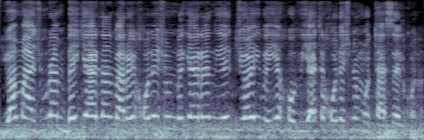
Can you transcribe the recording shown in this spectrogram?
یا مجبورن بگردن برای خودشون بگردن یه جایی به یه هویت خودشون متصل کنن.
